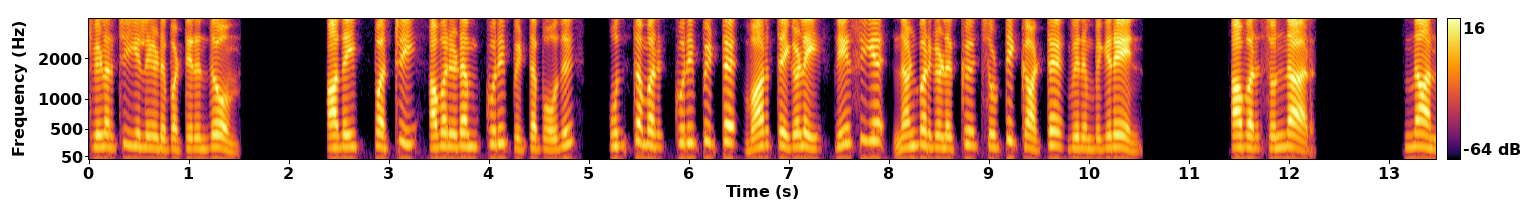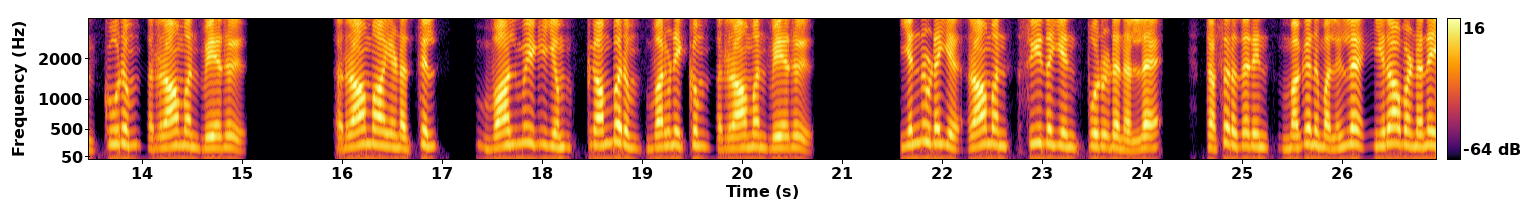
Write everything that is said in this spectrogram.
கிளர்ச்சியில் ஈடுபட்டிருந்தோம். அதை பற்றி அவரிடம் குறிப்பிட்டபோது உத்தமர் குறிப்பிட்ட வார்த்தைகளை தேசிய நண்பர்களுக்கு சுட்டிக்காட்ட விரும்புகிறேன். அவர் சொன்னார் நான் கூறும் ராமன் வேறு. ராமாயணத்தில் வால்மீகியும் கம்பரும் வர்ணிக்கும் ராமன் வேறு. என்னுடைய ராமன் சீதையின் பொருடனல்ல. தசரதரின் மகனுமல்ல இராவணனை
